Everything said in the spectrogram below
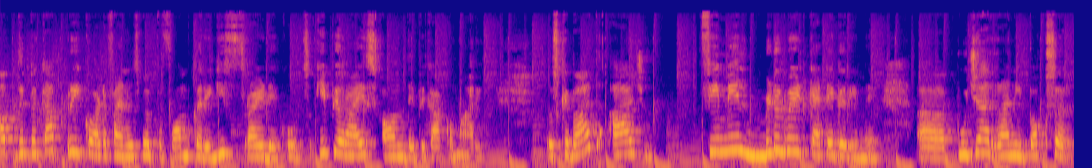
अब दीपिका प्री क्वार्टर फाइनल्स में परफॉर्म करेगी फ्राइडे को so keep your eyes on Deepika Kumari उसके बाद आज फीमेल मिडल वेट कैटेगरी में पूजा रानी बॉक्सर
